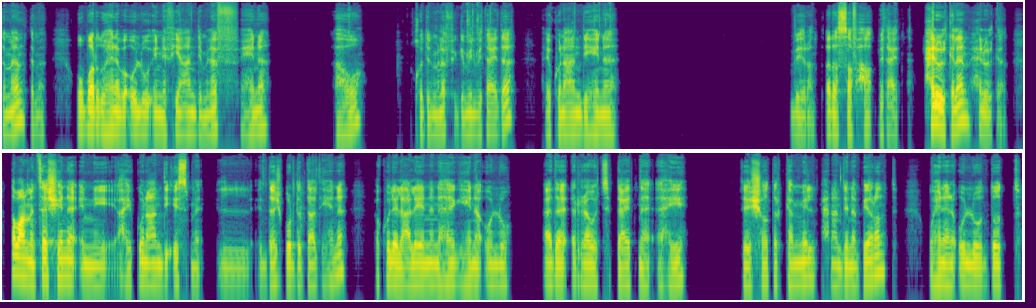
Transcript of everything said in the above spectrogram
تمام؟ تمام. وبرضو هنا بقول له إن في عندي ملف هنا. أهو خد الملف الجميل بتاعي ده هيكون عندي هنا parent ادي الصفحة بتاعتنا. حلو الكلام؟ حلو الكلام. طبعا ما انساش هنا ان هيكون عندي اسم ال- ال dashboard بتاعتي هنا فكل اللي عليا إن أنا هاجي هنا أقول له ادي ال routes بتاعتنا أهي. زي الشاطر كمل. إحنا عندنا parent وهنا نقول له dot.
